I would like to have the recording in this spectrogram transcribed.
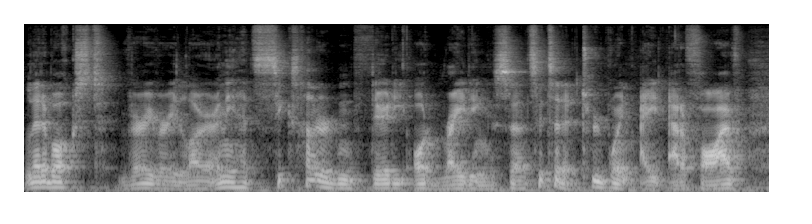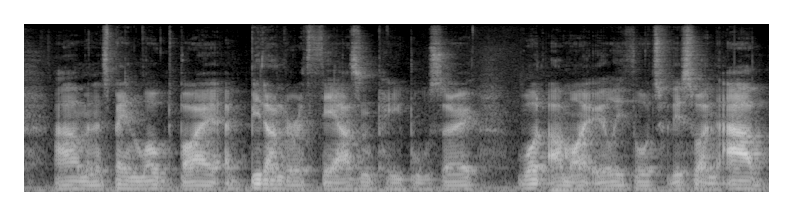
Letterboxd, very, very low. Only had 630 odd ratings, so it sits at a 2.8 out of 5. Um, and it's been logged by a bit under a thousand people. So, what are my early thoughts for this one? Uh,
